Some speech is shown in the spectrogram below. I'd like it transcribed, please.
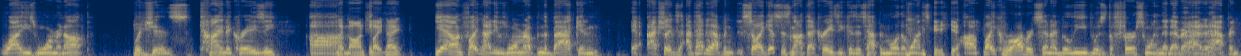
while he's warming up, which is kind of crazy. Um, Mm-hmm. like on fight night. Yeah, on fight night, he was warming up in the back, and yeah, actually, I've, I've had it happen. So I guess it's not that crazy because it's happened more than once. yeah. Uh, Mike Robertson, I believe, was the first one that ever had it happen.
